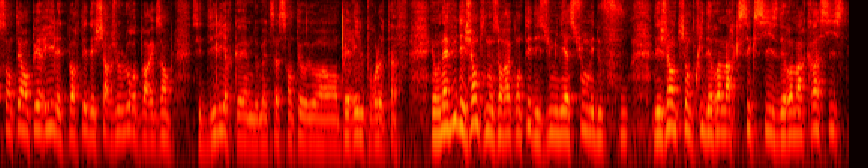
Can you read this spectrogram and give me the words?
santé en péril et de porter des charges lourdes, par exemple. C'est délire quand même de mettre sa santé en péril pour le taf. Et on a vu des gens qui nous ont raconté des humiliations, mais de fous. Des gens qui ont pris des remarques sexistes, des remarques racistes,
